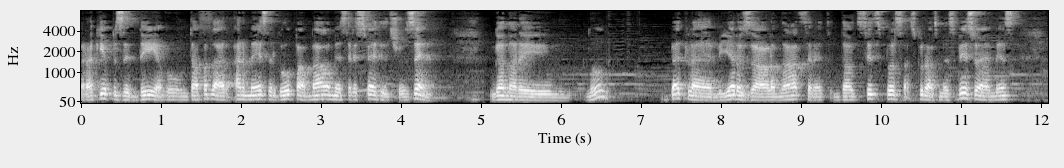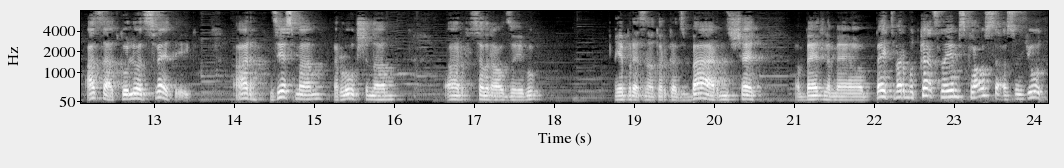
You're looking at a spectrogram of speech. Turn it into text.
vairāk iepazīt Dievu, un tāpat ar, ar mēs ar grupām vēlamies arī svētīt šo zemi. Gan arī, nu, Betlēmi, Jeruzālēm, Nāceret un daudz citas pilsētas, kurās mēs viesojamies, atstāt ko ļoti svētīgu. Ar dziesmām, ar lūkšanām, ar sadraudzību, iepriecināt ar kādus bērnus šeit, Betlemē. Bet varbūt kāds no jums klausās un jūt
